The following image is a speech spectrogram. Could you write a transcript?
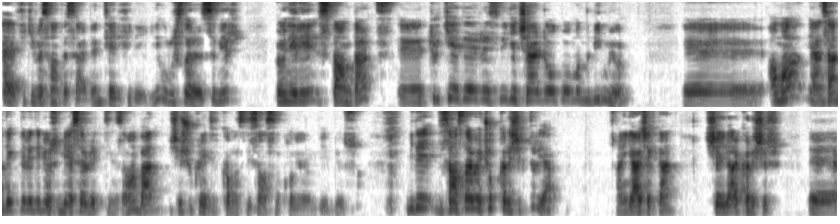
Evet, fikir ve sanat eserlerinin telifiyle ilgili uluslararası bir öneri, standart. E, Türkiye'de resmi geçerli olup olmadığını bilmiyorum. E, ama yani sen deklare edebiliyorsun bir eser ürettiğin zaman ben işte şu Creative Commons lisansını kullanıyorum diyebiliyorsun. Bir de lisanslar böyle çok karışıktır ya. Hani gerçekten şeyler karışır. E,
